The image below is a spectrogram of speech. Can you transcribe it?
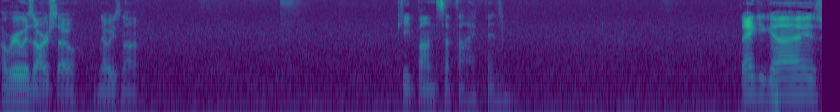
Haru is Arso. No, he's not. Keep on surviving. Thank you guys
